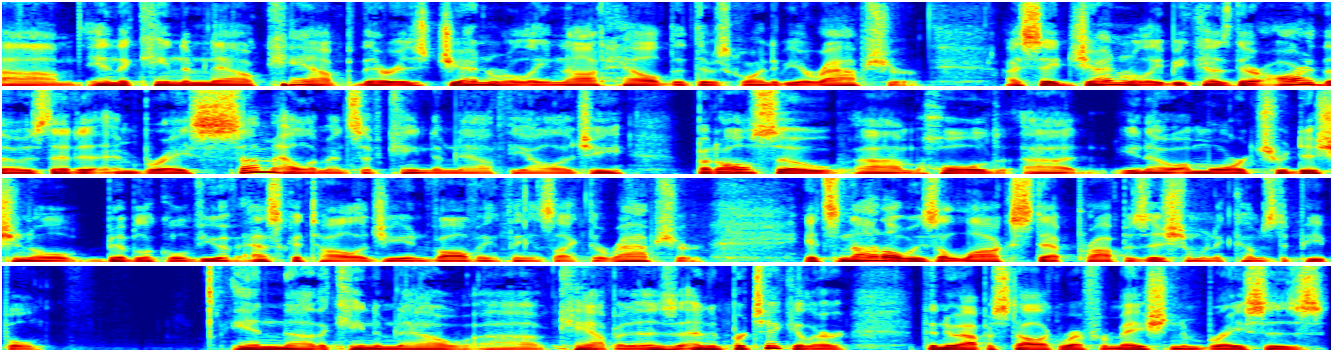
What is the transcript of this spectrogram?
Um, in the Kingdom Now camp, there is generally not held that there's going to be a rapture. I say generally because there are those that embrace some elements of Kingdom Now theology, but also um, hold, uh, you know, a more traditional biblical view of eschatology involving things like the rapture. It's not always a lockstep proposition when it comes to people in uh, the Kingdom Now uh, camp. And, and in particular, the New Apostolic Reformation embraces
